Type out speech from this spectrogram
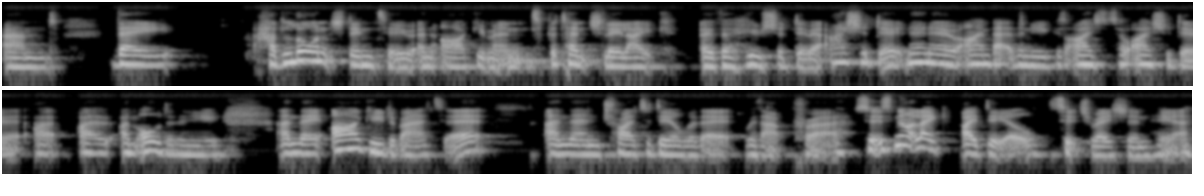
and they had launched into an argument, potentially like over who should do it. I should do it. No, no, I'm better than you because I so I should do it. I, I, I'm older than you, and they argued about it and then tried to deal with it without prayer. So it's not like ideal situation here.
